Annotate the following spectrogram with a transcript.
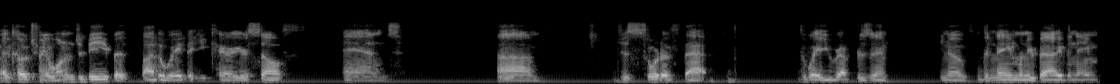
a coach may want them to be, but by the way that you carry yourself and um, just sort of that the way you represent, you know, the name on your bag, the name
